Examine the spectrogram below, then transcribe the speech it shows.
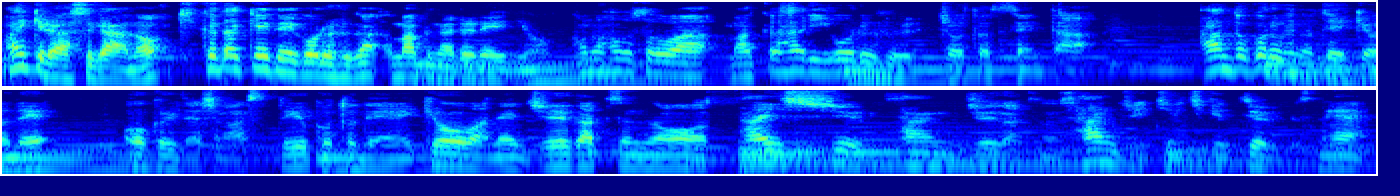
マイケル・アスガーの聞くだけでゴルフが上手くなるレイディオ。この放送は幕張ゴルフ調達センターゴルフの提供でお送りいたします。ということで、今日はね、10月の最終日、10月の31日月曜日ですね。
